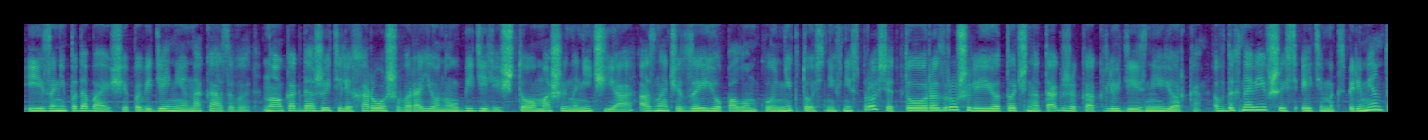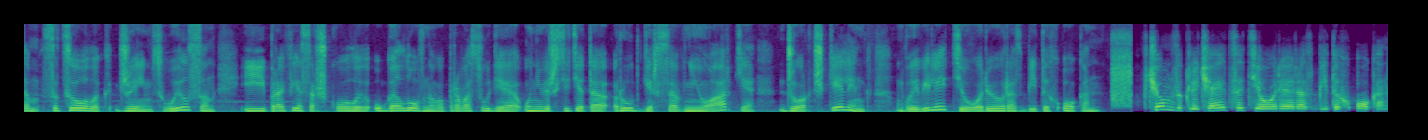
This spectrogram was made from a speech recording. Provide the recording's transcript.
и за неподобающее поведение наказывают. Но когда жители хорошего района убедились, что машина ничья, а значит за ее поломку никто с них не спросит, то разрушили ее точно так же, как люди из Нью-Йорка. Вдохновившись этим экспериментом, социолог Джеймс Уилсон и профессор школы уголовного правосудия Университета Рутгерса в Нью-Арке Джордж Келлинг вывели теорию разбитых окон. Чем заключается теория разбитых окон?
